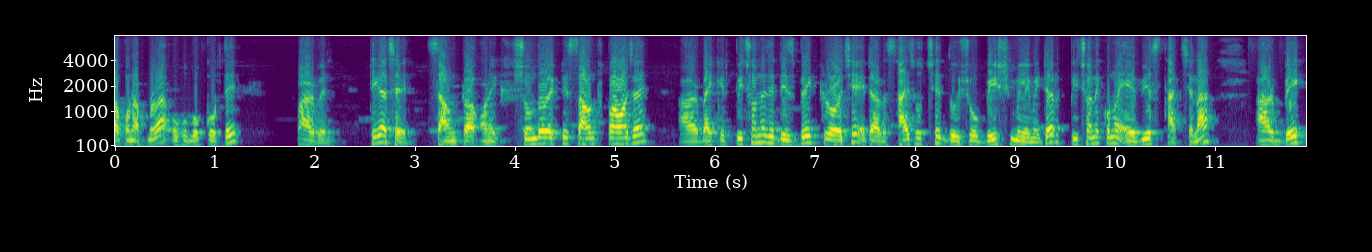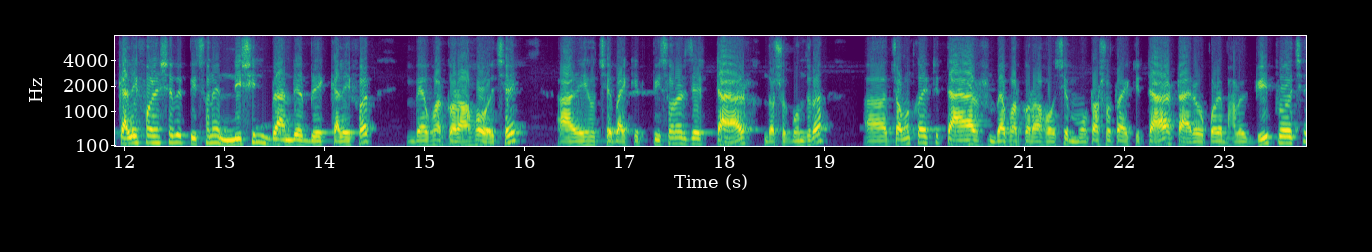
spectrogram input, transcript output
তখন আপনারা উপভোগ করতে পারবেন। ঠিক আছে? সাউন্ডটা অনেক সুন্দর একটি সাউন্ড পাওয়া যায়। আর বাইকের পিছনে যে ডিস্ক ব্রেক রয়েছে, এটার সাইজ হচ্ছে দুইশো বিশ মিলিমিটার পিছনে কোনো এবিএস থাকছে না। আর ব্রেক ক্যালিফার হিসেবে পিছনে নিশিন ব্র্যান্ডের ব্রেক ক্যালিফার ব্যবহার করা হয়েছে। আর এই হচ্ছে বাইকের পিছনের যে টায়ার দর্শক বন্ধুরা চমৎকার একটি টায়ার ব্যবহার করা হয়েছে, মোটা সোটা একটি টায়ার, টায়ারের উপরে ভালো গ্রিপ রয়েছে।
